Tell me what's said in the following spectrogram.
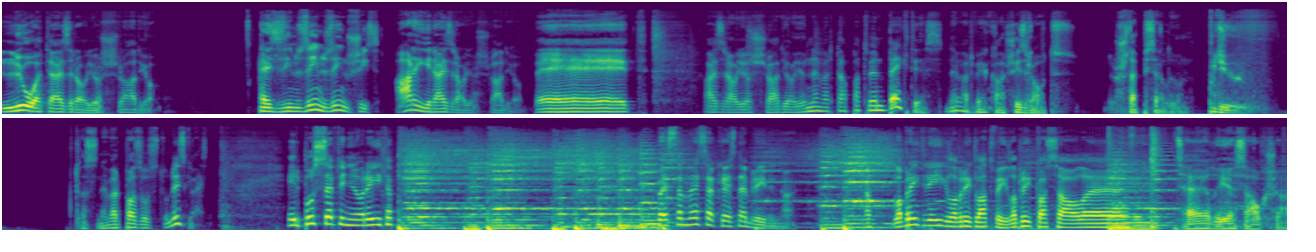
ļoti aizraujošs radio. Es zinu, zinu, zinu, šīs arī ir aizraujošs radio. Bet aizraujošs radio jau nevar tāpat vien beigties. Nevar vienkārši izraut stepseli un pļū. Tas nevar pazust un izgaist. Ir pusseptiņi no rīta. Pēc tam nesaka, ka es nebrīdināju. Labrīt, Rīga, labrīt, Latvija, labrīt, pasaulē. Cēlies augšā.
